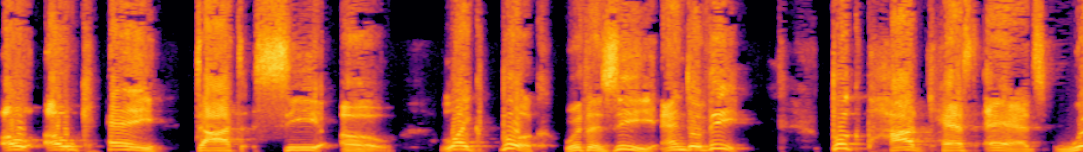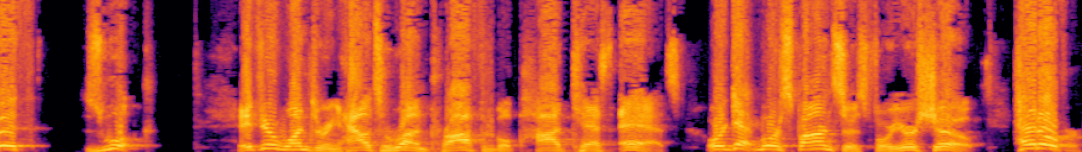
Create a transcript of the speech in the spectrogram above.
O O K dot C O. Like book with a Z and a V. Book podcast ads with Zvook. If you're wondering how to run profitable podcast ads or get more sponsors for your show, head over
